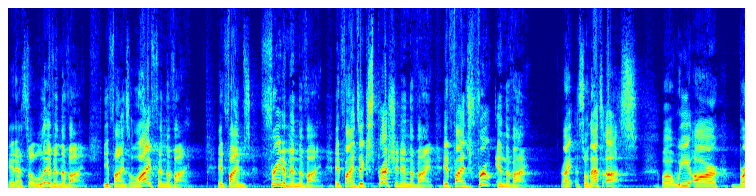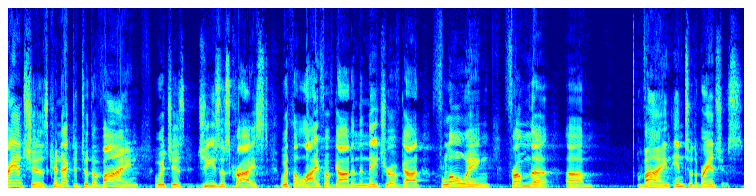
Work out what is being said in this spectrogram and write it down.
It has to live in the vine. It finds life in the vine. It finds freedom in the vine. It finds expression in the vine. It finds fruit in the vine, right? And so that's us. Uh, we are branches connected to the vine, which is Jesus Christ, with the life of God and the nature of God flowing from the um, vine into the branches.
